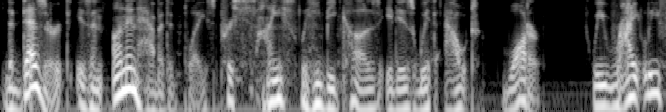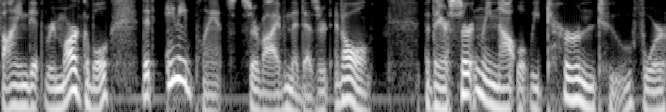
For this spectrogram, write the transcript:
The desert is an uninhabited place precisely because it is without water. We rightly find it remarkable that any plants survive in the desert at all, but they are certainly not what we turn to for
